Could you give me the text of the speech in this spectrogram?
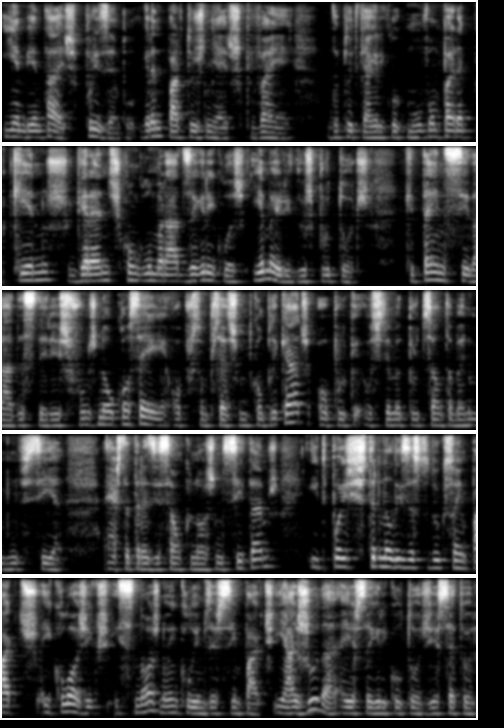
e ambientais. Por exemplo, grande parte dos dinheiros que vêm da política agrícola comum vão para pequenos, grandes conglomerados agrícolas e a maioria dos produtores que têm necessidade de aceder a estes fundos não o conseguem, ou porque são processos muito complicados, ou porque o sistema de produção também não beneficia esta transição que nós necessitamos, e depois externaliza-se tudo o que são impactos ecológicos. E se nós não incluímos estes impactos e a ajuda a estes agricultores e este setor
